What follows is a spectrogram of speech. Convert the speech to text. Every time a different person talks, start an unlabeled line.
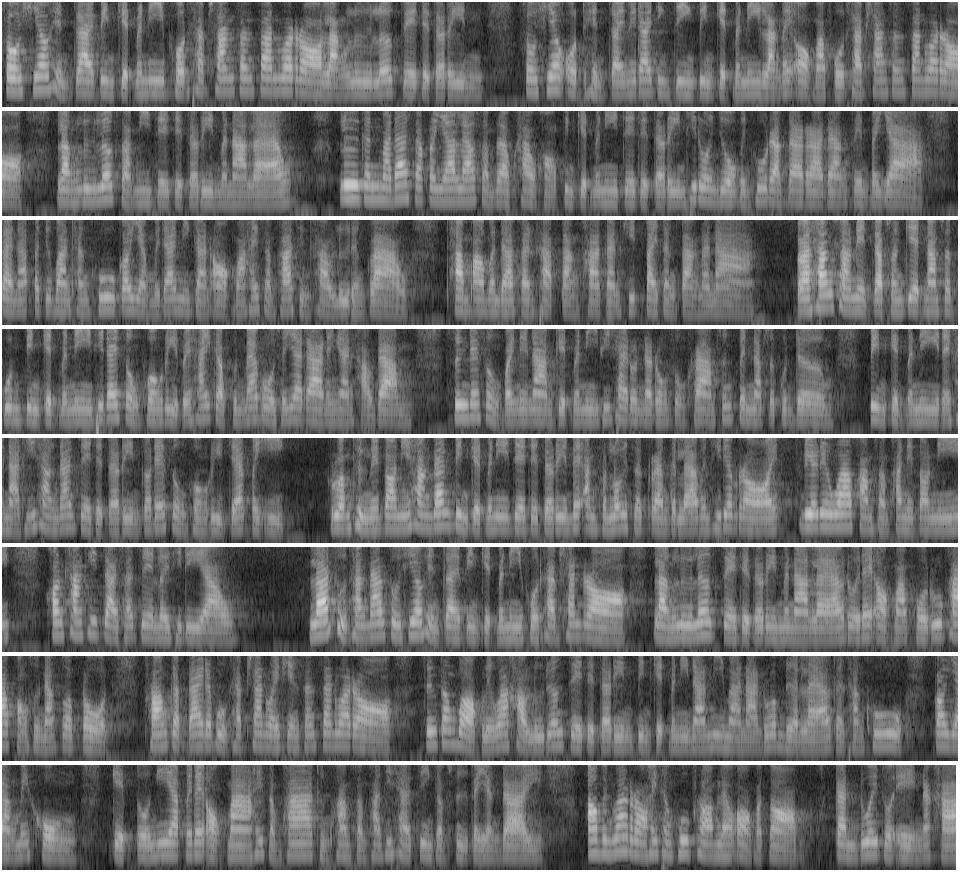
โซเชียลเห็นใจปิ่นเกตมณีโพสต์แคปชั่นสั้น ๆ ว่ารอหลังลือเลิกเจเจตริน โซเชียลอดเห็นใจไม่ได้จริง ๆ ปิ่นเกตมณีหลังได้ออกมาโพสต์แคปชั่นสั้น ๆ ว่ารอ หลังลือเลิกสามีเจเจตรินมานานแล้ว ลือกันมาได้สักระยะแล้วสำหรับข่าวของปิ่นเกตมณีเจเจตรินที่โดนโยงเป็นคู่รักดาราดังเซนไปยาแต่ณปัจจุบันทั้งคู่ก็ยังไม่ได้มีการออกมาให้สัมภาษณ์ถึงข่าวลือดังกล่าวทำเอาบรรดาแฟนคลับต่างพากันคิดไปต่างๆ นานา กระทั่งชาวเน็ตจับสังเกตนามสกุลปิ่นเกตมณีที่ได้ส่งพวงหรีดไปให้กับคุณแม่โบชยาดาในงานขาวดำซึ่งได้ส่งไปในนามเกตมณีพี่ชายรณรงค์สงครามซึ่งเป็นนามสกุลเดิม ปิ่นเกตมณีในขณะที่ทางด้านเจเจตรินก็ได้ส่งพวงหรีดแยกไปอีก รวมถึงในตอนนี้ทางด้านปิ่นเกตมณีเจเจตรินได้อันฟอลโล่อินสตาแกรมกันแล้วเป็นที่เรียบร้อย เรียกได้ว่าความสัมพันธ์ในตอนนี้ ค่อนข้างที่จะชัดเจนเลยทีเดียว ล่าสุดทางด้านโซเชียลเห็นใจปิ่นเกตมณีโพสต์แคปชั่นรอ หลังลือเลิกเจเจตรินมานานแล้ว โดยได้ออกมาโพสรูปภาพของสุนัขตัวโปรด พร้อมกับได้ระบุแคปชั่นไว้เพียงสั้นๆว่ารอ ซึ่งต้องบอกเลยว่าข่าวลือเรื่องเจเจตรินปิ่นเกตมณีนั้นมีมานานร่วมเดือนแล้ว แต่ทั้งคู่ก็ยังไม่คง เก็บตัวเงียบไม่ได้ออกมาให้สัมภาษณ์ถึงความสัมพันธ์ที่แท้จริงกับสื่อแต่อย่างใด เอาเป็นว่ารอให้ทั้งคู่พร้อมแล้วออกมาตอบกันด้วยตัวเองนะคะ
